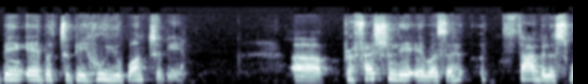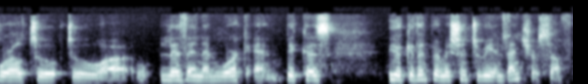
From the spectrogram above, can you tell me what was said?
being able to be who you want to be. Uh, professionally, it was a fabulous world to to uh, live in and work in because you're given permission to reinvent yourself.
